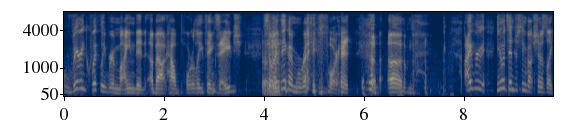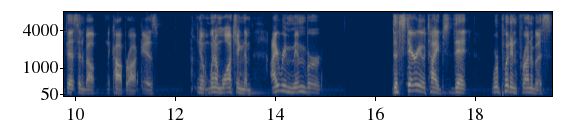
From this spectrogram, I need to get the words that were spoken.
very quickly reminded about how poorly things age. So I think I'm ready for it. Um, I re- you know what's interesting about shows like this and about the Cop Rock is, you know, when I'm watching them, I remember the stereotypes that were put in front of us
